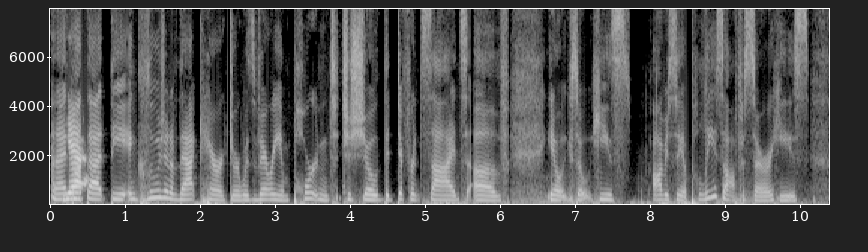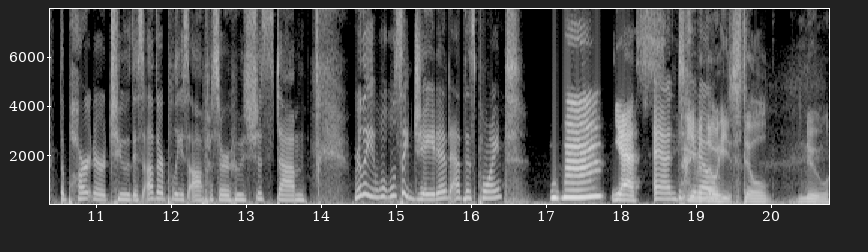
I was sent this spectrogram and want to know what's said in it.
And I Yeah. thought that the inclusion of that character was very important to show the different sides of, you know, so he's obviously a police officer. He's the partner to this other police officer who's just um, really, we'll we'll say, jaded at this point. Hmm. Yes. And, you Even know, though he's still new.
